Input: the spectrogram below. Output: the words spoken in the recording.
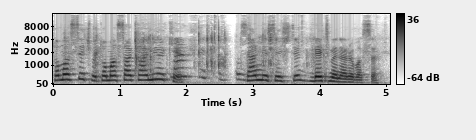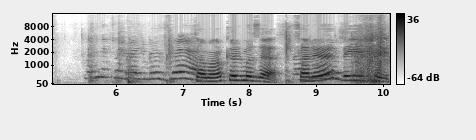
Thomas seçme. Thomaslar kaymıyor ki. Sen ne seçtin? Batman arabası. Ben de kırmızı. Tamam. Kırmızı, sarı ve yeşil.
